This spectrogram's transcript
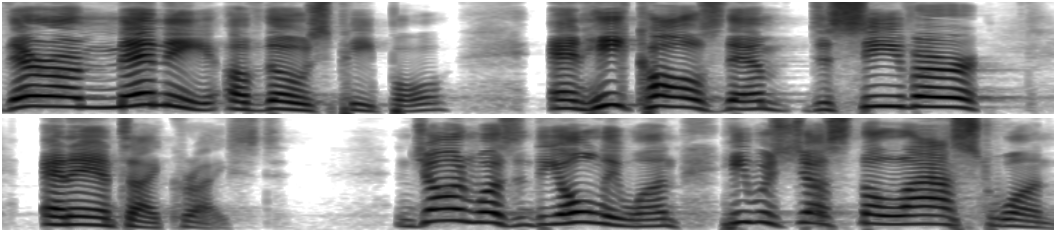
there are many of those people, and he calls them deceiver and antichrist. And John wasn't the only one, he was just the last one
